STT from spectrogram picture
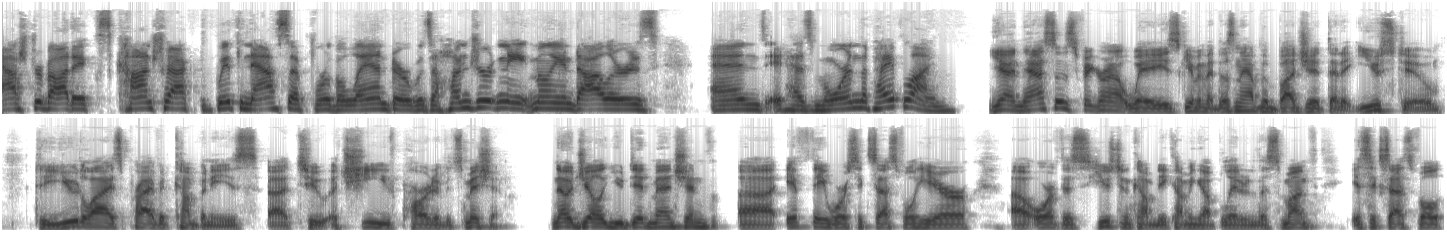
Astrobotic's contract with NASA for the lander was $108 million, and it has more in the pipeline. Yeah, NASA is figuring out ways, given that it doesn't have the budget that it used to, to utilize private companies uh, to achieve part of its mission. No, Jill, you did mention uh, if they were successful here, uh, or if this Houston company coming up later this month is successful,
